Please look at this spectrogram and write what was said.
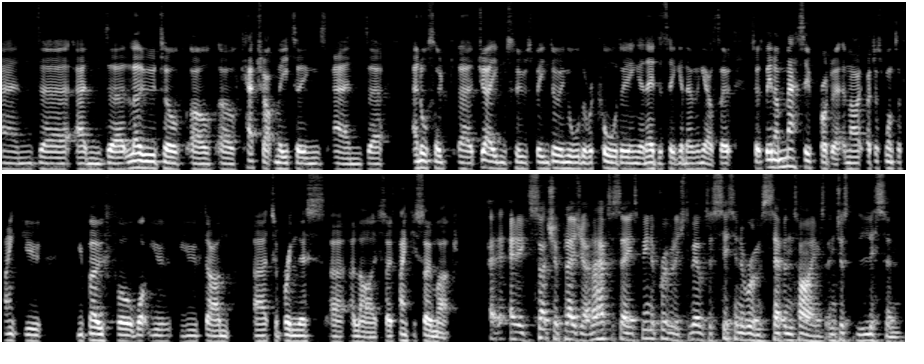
and uh, and uh, loads of of, of catch up meetings and uh, and also uh, James who's been doing all the recording and editing and everything else. So so it's been a massive project, and I, I just want to thank you you both for what you you've done uh, to bring this uh, alive. So thank you so much. And it's such a pleasure. And I have to say, it's been a privilege to be able to sit in a room seven times and just listen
